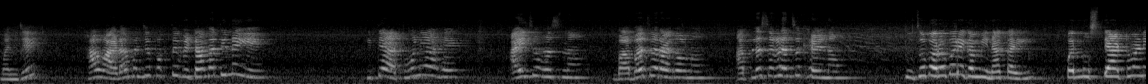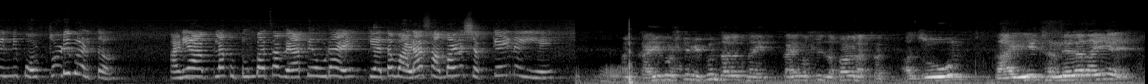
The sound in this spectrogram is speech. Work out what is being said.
म्हणजे? हा वाडा म्हणजे फक्त विटामाती नाहीये. इथे आठवणी आहेत. आईचं हसणं बाबाचं रागवणं आपलं सगळ्यांचं खेळणं. तुझं बरोबर आहे का मीनाताई पण नुसत्या आठवणींनी पोट थोडी भरतं. आणि आपल्या कुटुंबाचा व्याप एवढा आहे की आता वाडा सांभाळणं शक्यही नाहीये. आणि काही गोष्टी विकून चालत नाहीत काही गोष्टी जपाव्या लागतात. अजून काही ठरलेलं नाहीये.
